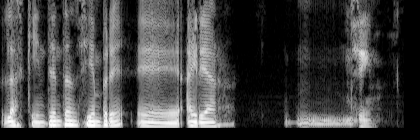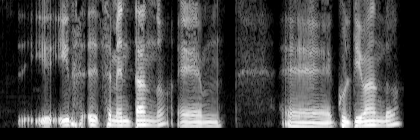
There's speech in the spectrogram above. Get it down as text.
las que intentan siempre eh, airear. Mm, sí. Ir cementando, em, eh, cultivando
